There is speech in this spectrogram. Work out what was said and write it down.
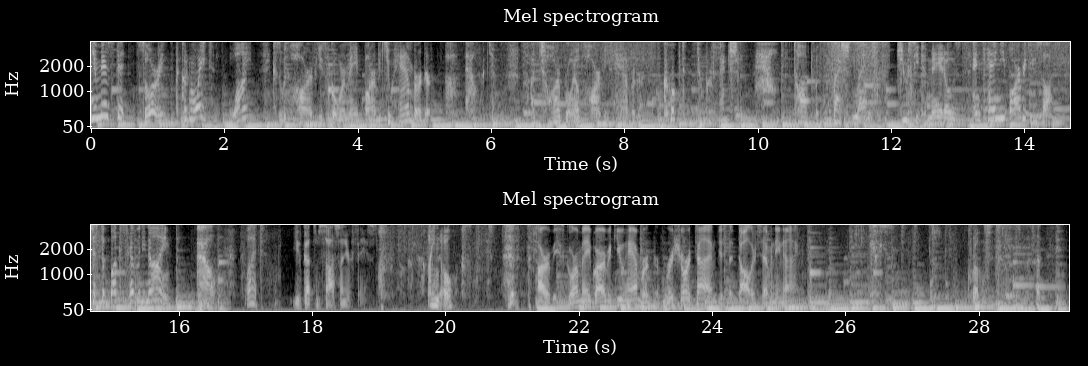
You missed it. Sorry, I couldn't wait. Why? Because it was Harvey's Gourmet Barbecue Hamburger. Uh, Al? A charbroiled Harvey's hamburger, cooked to perfection. Al? Topped with fresh lettuce, juicy tomatoes, and tangy barbecue sauce. Just a buck seventy-nine. Al? What? You've got some sauce on your face. I know. Harvey's Gourmet Barbecue Hamburger. For a short time, just a dollar seventy-nine. Crumbs.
